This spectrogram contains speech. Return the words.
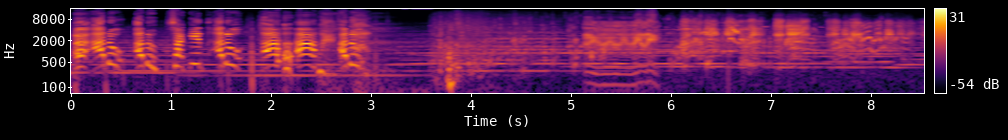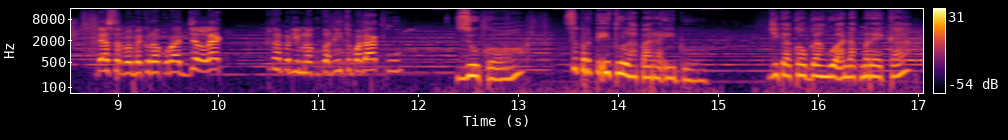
Ah, aduh, aduh, sakit, aduh, ah, ah, aduh. Dasar bebek kura-kura jelek. Kenapa dia melakukan itu padaku? Zuko, seperti itulah para ibu. Jika kau ganggu anak mereka, ah,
